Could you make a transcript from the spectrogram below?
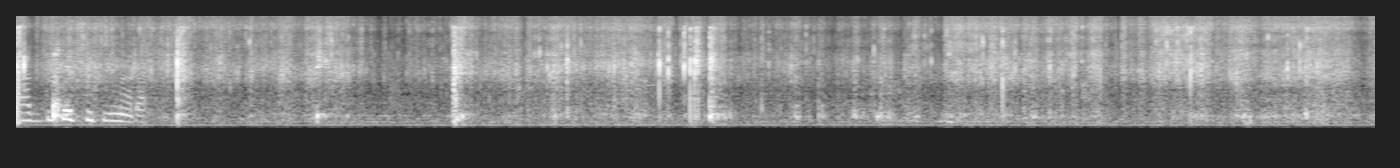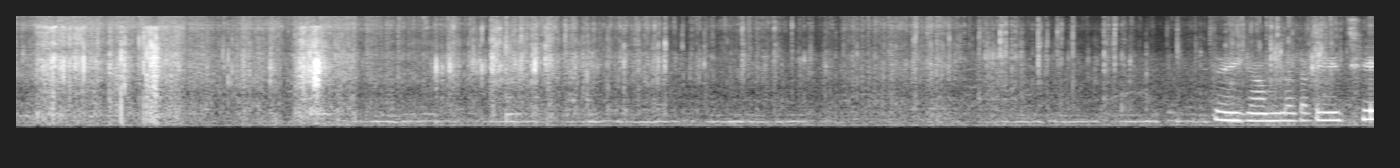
চারদিকে চিটি মারা তো এই গামলাটা পেয়েছে।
